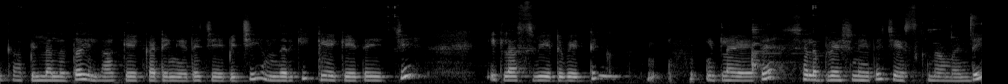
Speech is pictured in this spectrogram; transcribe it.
ఇంకా పిల్లలతో ఇలా కేక్ కటింగ్ అయితే చేపించి అందరికీ కేక్ అయితే ఇచ్చి ఇట్లా స్వీట్ పెట్టి ఇట్లా అయితే సెలబ్రేషన్ అయితే చేసుకున్నామండి.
